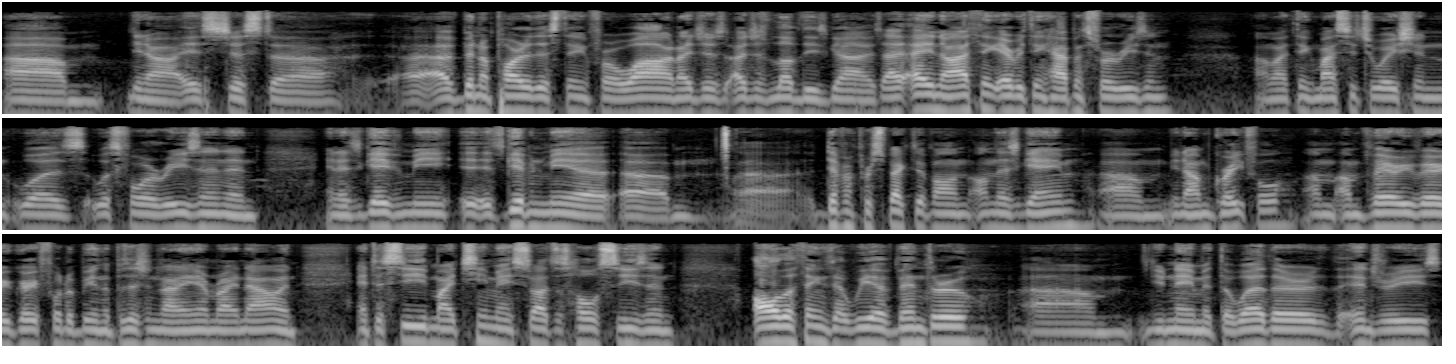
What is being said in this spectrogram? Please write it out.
Um, you know, it's just uh, I've been a part of this thing for a while, and I just I just love these guys. I, I you know I think everything happens for a reason. Um, I think my situation was was for a reason, and and it's given me it's given me a, um, uh, different perspective on, on this game. Um, you know, I'm grateful. I'm I'm very very grateful to be in the position that I am right now, and and to see my teammates throughout this whole season, all the things that we have been through. Um, you name it, the weather, the injuries,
